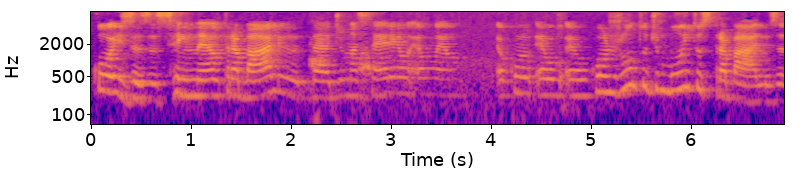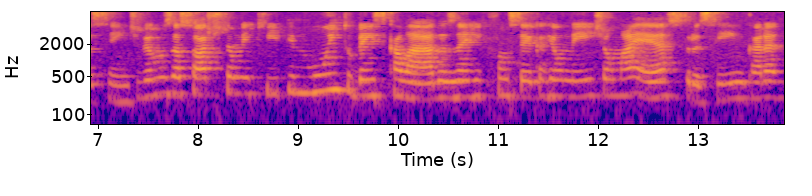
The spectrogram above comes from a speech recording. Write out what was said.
coisas, assim, né? O trabalho da, de uma série é, é, um, é, um, é, um, é um conjunto de muitos trabalhos, assim. Tivemos a sorte de ter uma equipe muito bem escalada. O Henrique Fonseca realmente é um maestro, assim, um cara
